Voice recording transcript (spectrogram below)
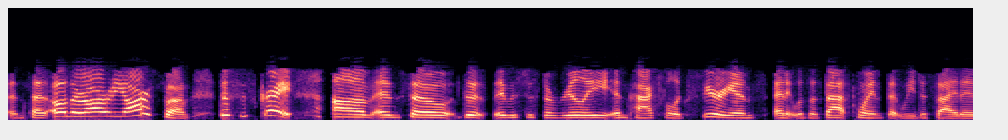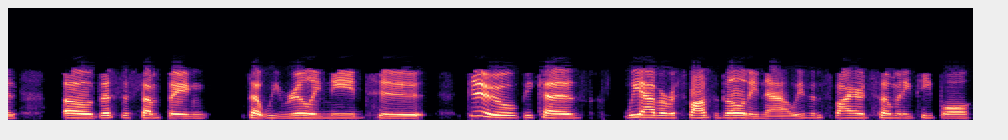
and said, "Oh, there already are some. This is great." Um and so the it was just a really impactful experience and it was at that point that we decided, "Oh, this is something that we really need to do because we have a responsibility now. We've inspired so many people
